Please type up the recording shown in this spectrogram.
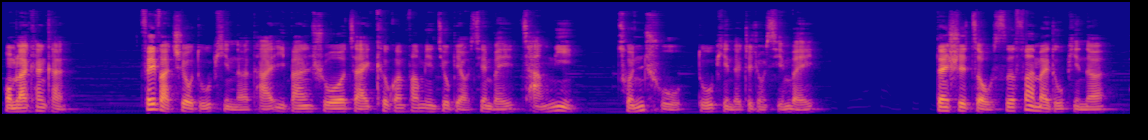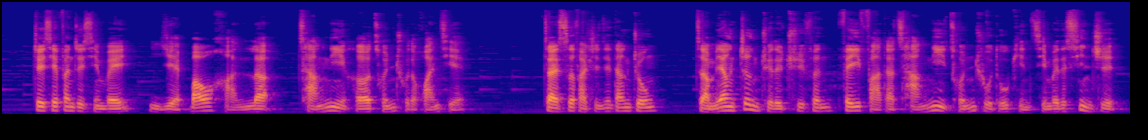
我们来看看。非法持有毒品呢，它一般说在客观方面就表现为藏匿、存储毒品的这种行为。但是走私贩卖毒品呢，这些犯罪行为也包含了藏匿和存储的环节。在司法实践当中，怎么样正确的区分非法的藏匿、存储毒品行为的性质？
